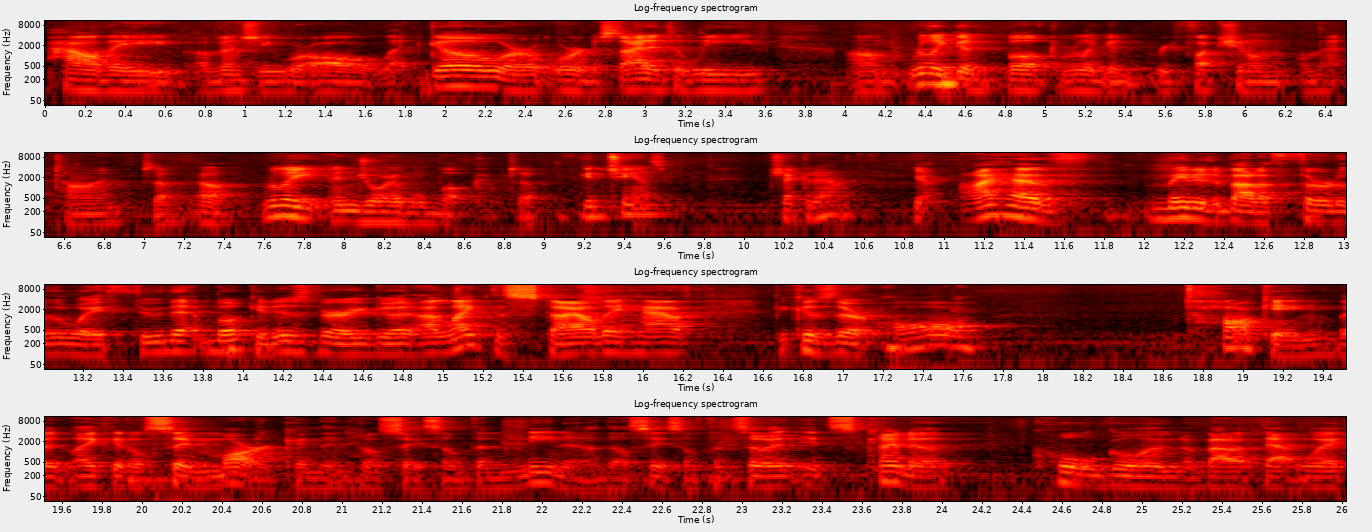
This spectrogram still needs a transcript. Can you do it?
how they eventually were all let go or, or decided to leave. Um, really good book, really good reflection on, on that time. So, uh, really enjoyable book. So, if you get a chance, check it out. Yeah, I have made it about a third of the way through that book. It is very good. I like the style they have because they're all talking, but like it'll say Mark and then he'll say something Nina. They'll say something. So it, it's kind of cool going about it that way.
